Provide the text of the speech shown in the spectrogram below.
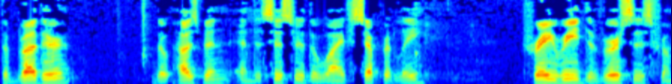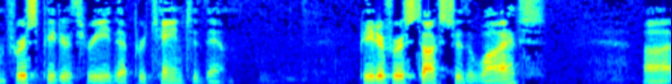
the brother, the husband, and the sister, the wife, separately Pray, read the verses from 1 Peter 3 that pertain to them. Peter first talks to the wives. Uh,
